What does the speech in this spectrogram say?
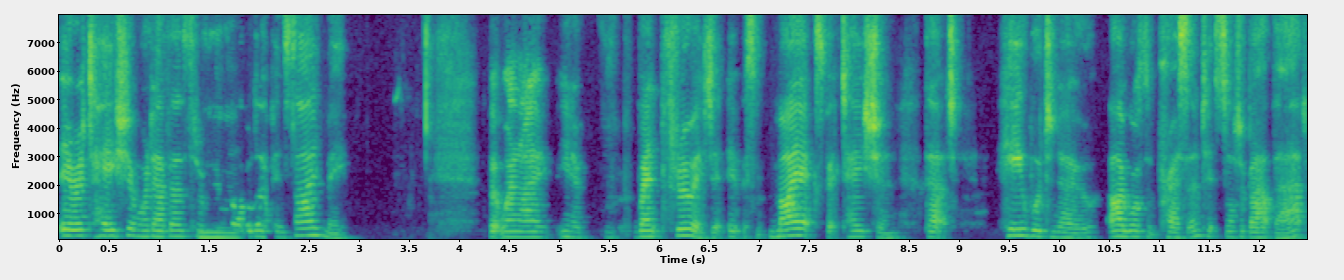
irritation, whatever, sort of Mm. bubbled up inside me but when I, you know, went through it, it, it was my expectation that he would know. I wasn't present. It's not about that,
